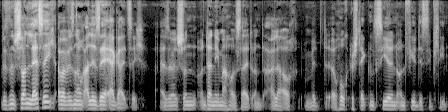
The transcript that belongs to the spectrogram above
wir sind schon lässig, aber wir sind auch alle sehr ehrgeizig. Also schon Unternehmerhaushalt und alle auch mit hochgesteckten Zielen und viel Disziplin.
